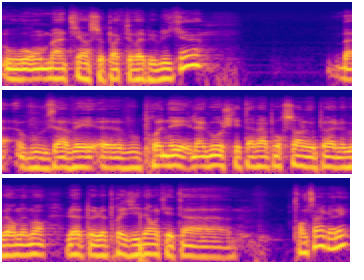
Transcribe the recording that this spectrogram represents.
où on maintient ce pacte républicain, bah, vous avez, euh, vous prenez la gauche qui est à 20%, le, le gouvernement, le, le, président qui est à 35, allez,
